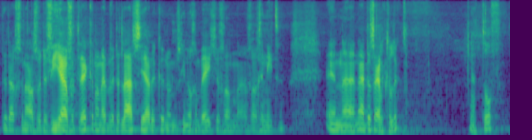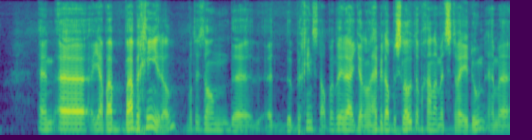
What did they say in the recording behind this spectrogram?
De dachten van, nou, als we er vier jaar vertrekken, dan hebben we het laatste jaar, daar kunnen we misschien nog een beetje van, eh, van genieten. En nou, dat is eigenlijk gelukt. Ja, tof. En ja, waar, waar begin je dan? Wat is dan de, de beginstap? Want inderdaad, ja, dan heb je dat besloten, we gaan dat met z'n tweeën doen. En we,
